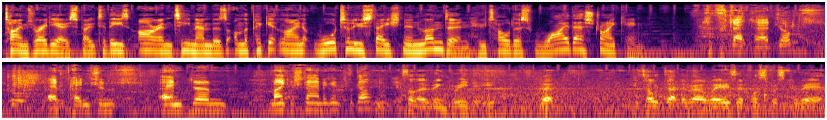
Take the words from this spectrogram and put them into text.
Times Radio spoke to these RMT members on the picket line at Waterloo Station in London, who told us why they're striking to protect our jobs, our pensions, and um, make a stand against the government. It's not that we're being greedy, but you're told that the railway is a prosperous career,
